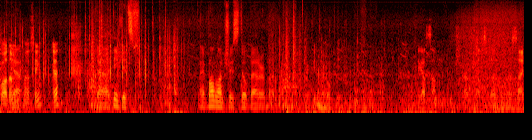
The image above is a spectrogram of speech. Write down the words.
bottom, Yeah. I think. Yeah. Yeah, I think it's. My bomb launcher is still better, but repeater OP. I got some trap shots both on the side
